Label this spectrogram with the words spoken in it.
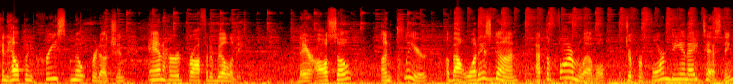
can help increase milk production and herd profitability. They are also unclear about what is done at the farm level to perform DNA testing,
